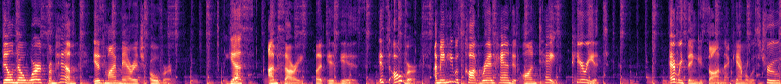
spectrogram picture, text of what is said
Still no word from him. Is my marriage over? Yes, I'm sorry, but it is. It's over. I mean, he was caught red handed on tape, period. Everything you saw on that camera was true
